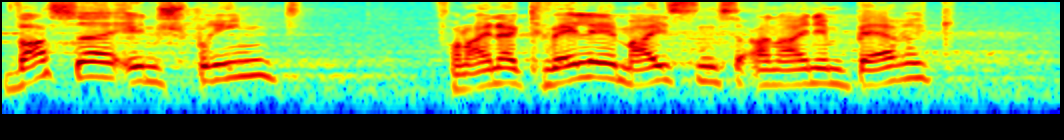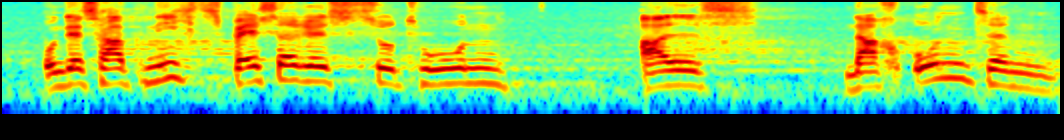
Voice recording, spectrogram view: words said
Wasser entspringt von einer Quelle, meistens an einem Berg, und es hat nichts Besseres zu tun, als nach unten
